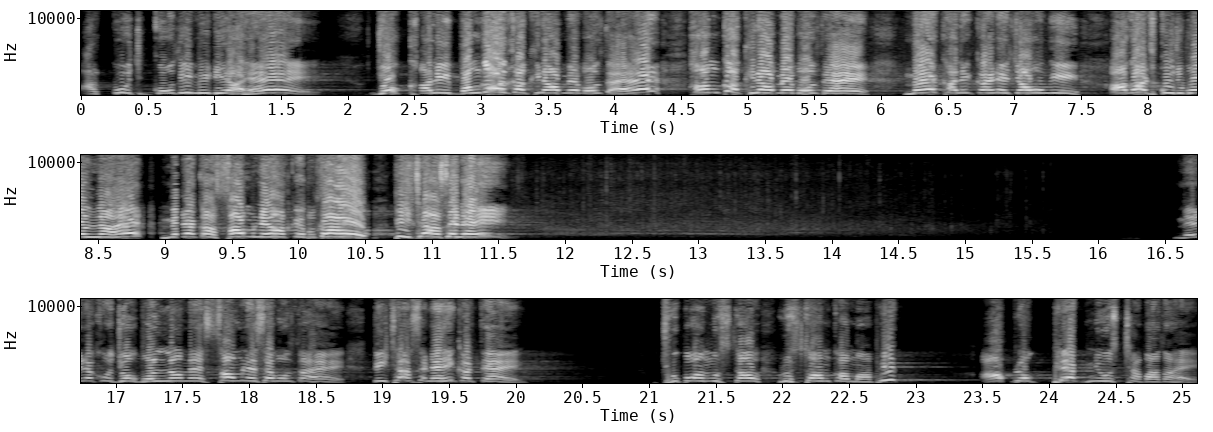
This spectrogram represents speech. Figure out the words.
और कुछ गोदी मीडिया है जो खाली बंगाल का खिलाफ में बोलता है, हम का खिलाफ में बोलते हैं। मैं खाली कहने चाहूँगी अगर कुछ बोलना है, मेरे का सामने आके बताओ, पीछा से नहीं। मेरे को जो बोलना मैं सामने से बोलता है, पीछा से नहीं करते हैं। छुपा मुस्ताव, रुस्तम का माफिक आप लोग फेक न्यूज़ छपाता है।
